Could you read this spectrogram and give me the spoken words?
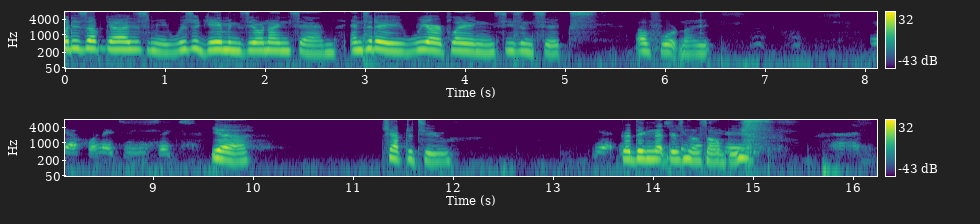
What is up guys, it's me, Wizard Gaming 09 Sam, and today we are playing Season 6 of Fortnite. Yeah, Fortnite Season 6. Yeah. Chapter 2. Yeah. Good thing that there's no zombies. And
